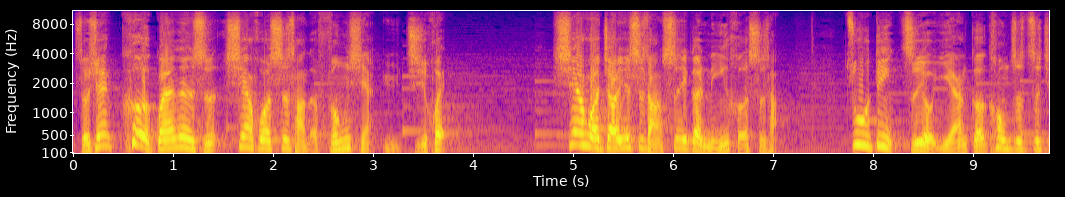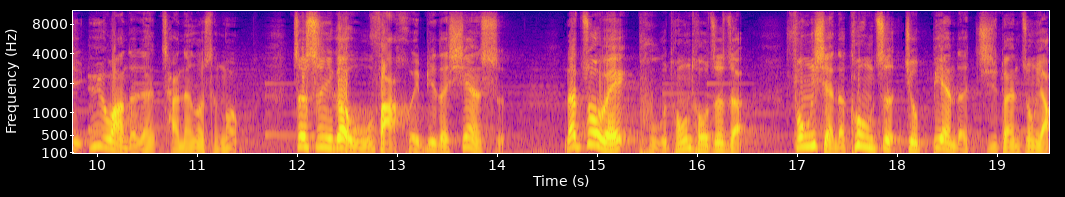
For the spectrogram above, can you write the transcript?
首先客观认识现货市场的风险与机会。现货交易市场是一个零和市场。注定只有严格控制自己欲望的人才能够成功，这是一个无法回避的现实。那作为普通投资者，风险的控制就变得极端重要，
